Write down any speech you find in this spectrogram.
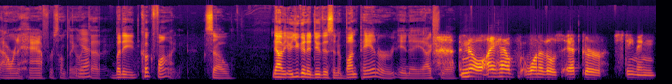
Hour and a half or something Yeah. like that. But it cooked fine. So now, are you going to do this in a Bundt pan or in a actual? No, I have one of those Etgar steaming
